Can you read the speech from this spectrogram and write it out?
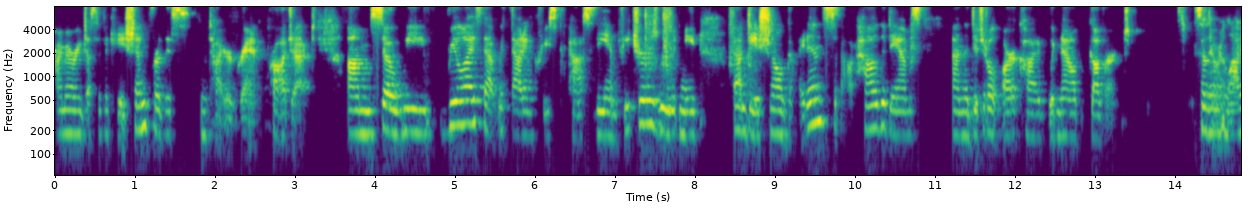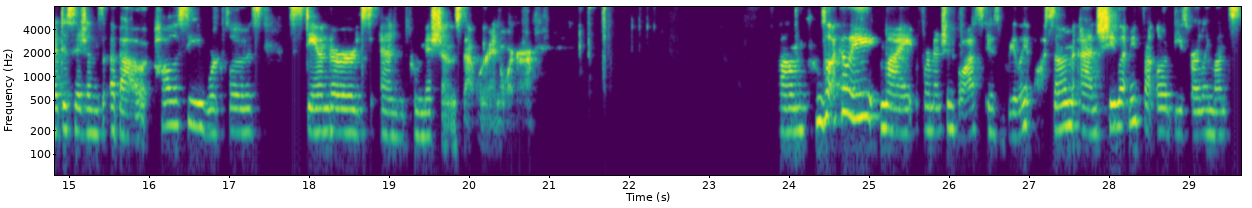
primary justification for this entire grant project. Um, so we realized that with that increased capacity and features, we would need foundational guidance about how the dams and the digital archive would now be governed. So there were a lot of decisions about policy, workflows, standards, and permissions that were in order. Um, luckily, my aforementioned boss is really awesome and she let me front load these early months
